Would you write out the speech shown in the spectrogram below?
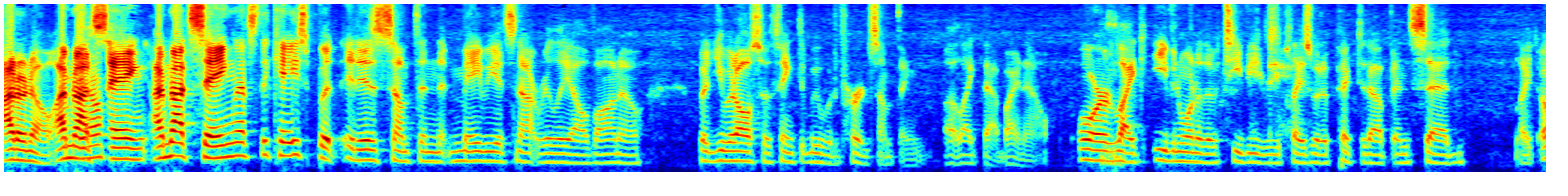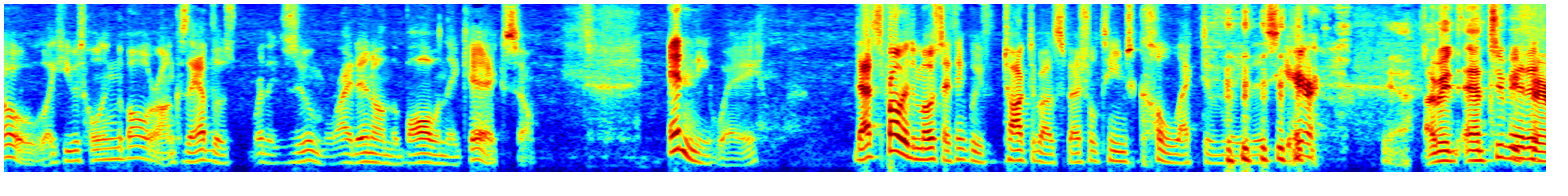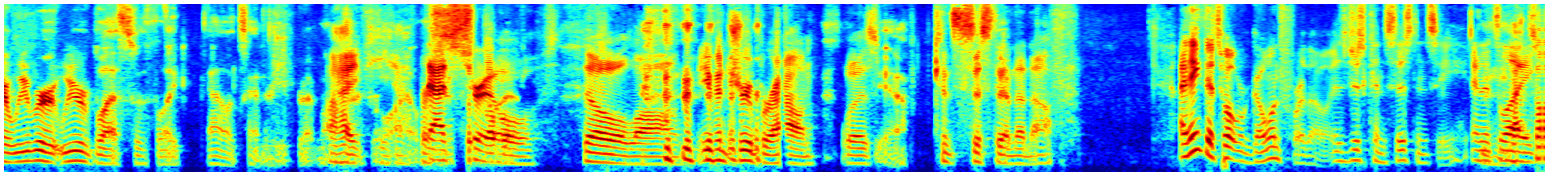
I don't know. I'm not Yeah. saying I'm not saying that's the case, but it is something that maybe it's not really Alvano, but you would also think that we would have heard something uh, like that by now, or Mhm. like even one of the TV replays would have picked it up and said, like, oh, like he was holding the ball wrong because they have those where they zoom right in on the ball when they kick. So anyway. That's probably the most I think we've talked about special teams collectively this year. Yeah, I mean, and to be It is- fair, we were we were blessed with like Alex Henery, Brett Maher I, for a yeah, while. for That's true. So, so long. Even Drew Brown was Yeah, consistent enough. I think that's what we're going for, though, is just consistency. And it's Mhm. like,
